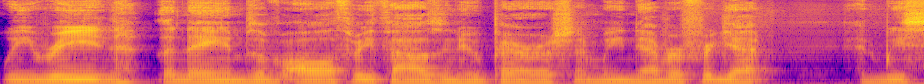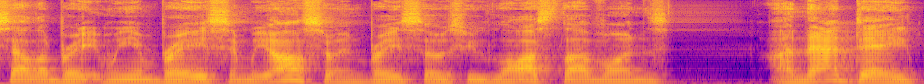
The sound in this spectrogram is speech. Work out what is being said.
we read the names of all 3,000 who perish and we never forget and we celebrate and we embrace and we also embrace those who lost loved ones on that day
